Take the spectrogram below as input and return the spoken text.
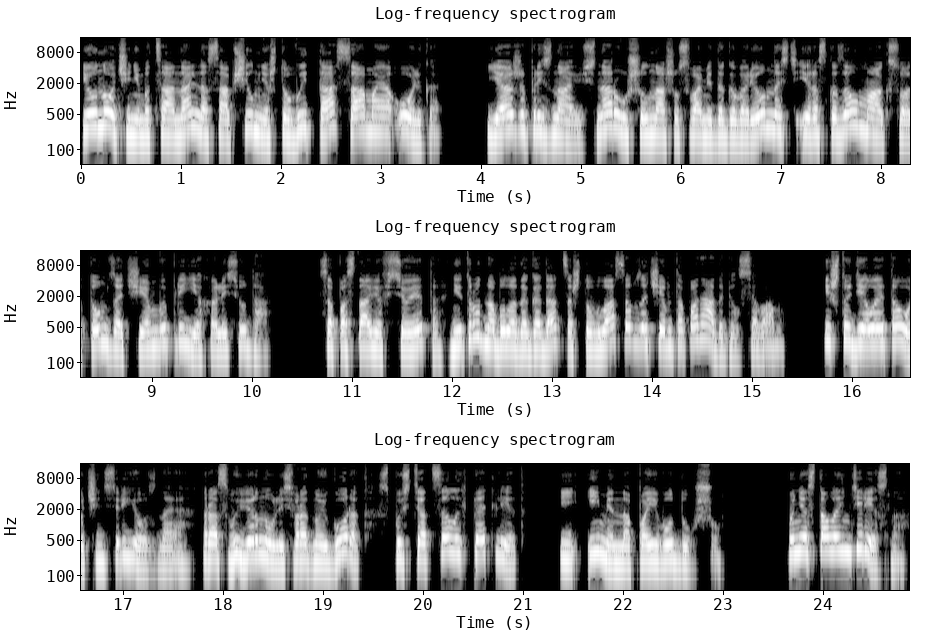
И он очень эмоционально сообщил мне, что вы та самая Ольга. Я же, признаюсь, нарушил нашу с вами договоренность и рассказал Максу о том, зачем вы приехали сюда. Сопоставив все это, нетрудно было догадаться, что Власов зачем-то понадобился вам. И что дело это очень серьезное, раз вы вернулись в родной город спустя целых пять лет, и именно по его душу. Мне стало интересно,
